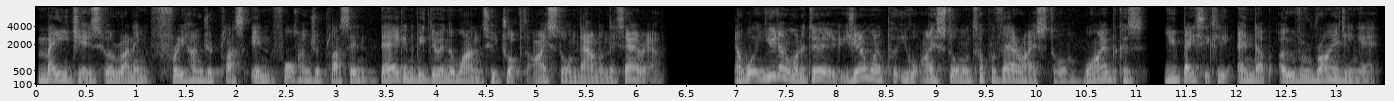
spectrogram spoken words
mages who are running 300 plus in, 400 plus in, they're going to be doing the ones who drop the ice storm down on this area. Now, what you don't want to do is you don't want to put your ice storm on top of their ice storm. Why? Because you basically end up overriding it.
